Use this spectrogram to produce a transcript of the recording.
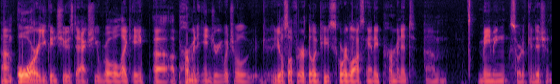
Um, or you can choose to actually roll like a uh, a permanent injury, which will you'll suffer ability score loss and a permanent um, maiming sort of condition.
